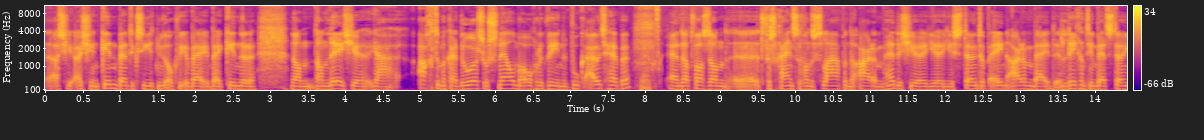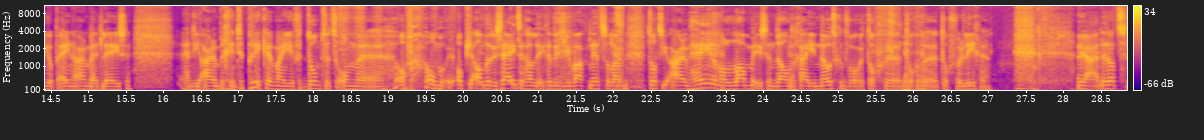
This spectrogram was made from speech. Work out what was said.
als je, als je een kind bent, ik zie het nu ook weer bij, bij kinderen... Dan, dan lees je ja, achter elkaar door, zo snel mogelijk wil je het boek uit hebben. Ja. En dat was dan uh, het verschijnsel van de slapende arm. Hè? Dus je, je, je steunt op één arm, bij de, liggend in bed steun je op één arm bij het lezen. En die arm begint te prikken, maar je verdomt het om, uh, om, om op je andere zij te gaan liggen. Dus je wacht net zo lang tot die arm helemaal lam is... en dan ga je noodgedwongen toch, uh, ja. toch, toch verliggen. Ja, dat,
